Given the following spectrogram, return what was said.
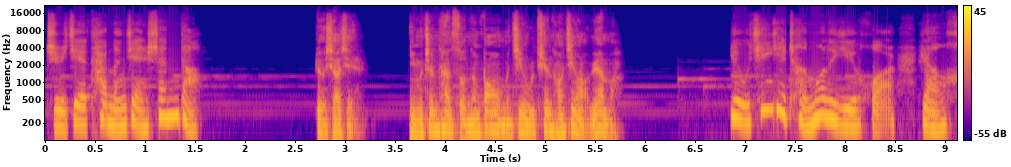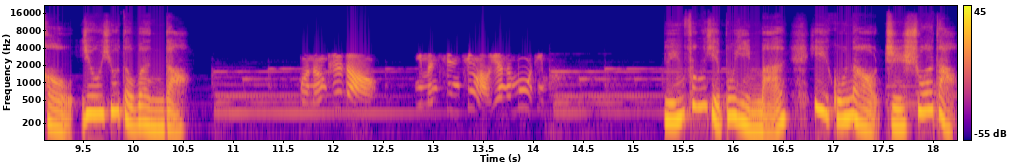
直接开门见山道：“柳小姐，你们侦探所能帮我们进入天堂敬老院吗？柳千叶沉默了一会儿，然后悠悠的问道：“我能知道你们进敬老院的目的吗？”云峰也不隐瞒，一股脑直说道：“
